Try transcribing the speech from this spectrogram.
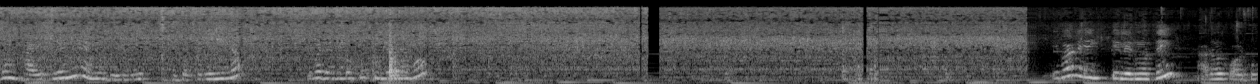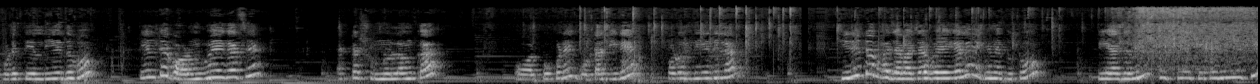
একদম হাই ফ্লেমে আমি দু মিনিট করে নিলাম। এবার এগুলোকে তুলে নেব। এবার এই তেলের মধ্যেই আরও অল্প করে তেল দিয়ে দেবো। তেলটা গরম হয়ে গেছে। একটা শুকনো লঙ্কা অল্প করে গোটা জিরে, ফোড়ন দিয়ে দিলাম। জিরেটা ভাজা ভাজা হয়ে গেলে এখানে দুটো পেঁয়াজ আমি কুচিয়ে কেটে নিয়েছি।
